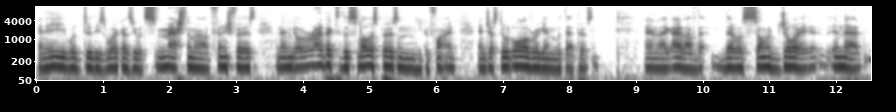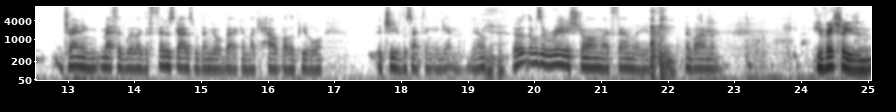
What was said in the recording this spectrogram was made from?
And he would do these workouts. He would smash them out, finish first, and then go right back to the slowest person he could find, and just do it all over again with that person. And like I love that. There was so much joy in that training method where like the fittest guys would then go back and like help other people achieve the same thing again. You know, Yeah. there was, there was a really strong like family environment. You've actually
